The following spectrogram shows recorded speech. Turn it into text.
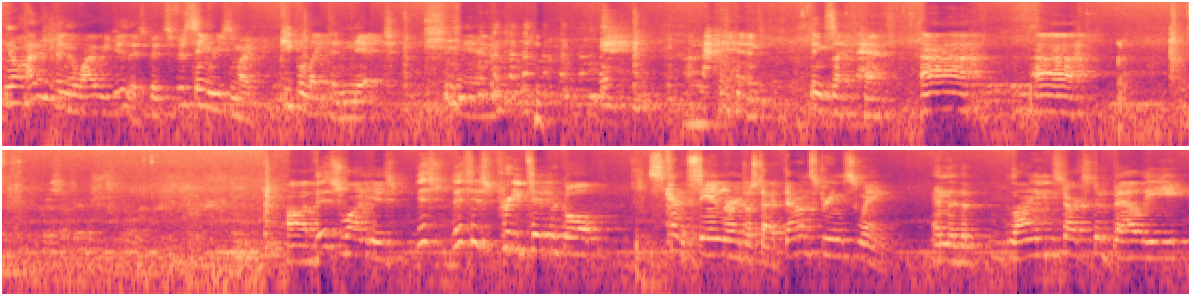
You know, I don't even know why we do this, but it's for the same reason why people like to knit and, and things like that. Ah, ah. Uh, this one is this this is pretty typical. Kind of San Lorenzo style downstream swing, and then the line starts to belly.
